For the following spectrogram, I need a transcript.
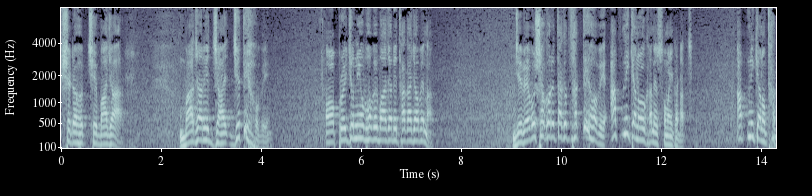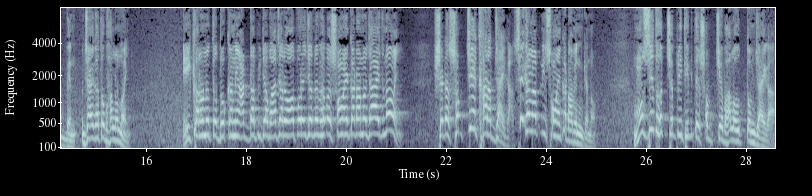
সেটা হচ্ছে বাজার। বাজারে যেতে হবে। অপ্রয়োজনীয়ভাবে বাজারে থাকা যাবে না। যে ব্যবসা করে তাকে থাকতেই হবে। আপনি কেন ওখানে সময় কাটাচ্ছেন? আপনি কেন থাকবেন? জায়গা তো ভালো নয়। এই কারণে তো দোকানে আড্ডা পিঠা বাজারে অপ্রয়োজনীয়ভাবে সময় কাটানো যায় নয়। সেটা সবচেয়ে খারাপ জায়গা। সেখানে আপনি সময় কাটাবেন কেন? মসজিদ হচ্ছে পৃথিবীতে সবচেয়ে ভালো উত্তম জায়গা।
